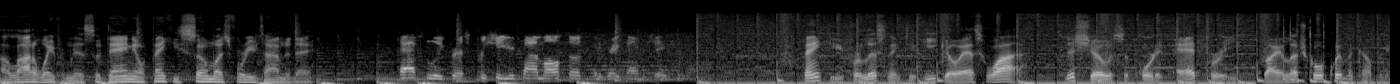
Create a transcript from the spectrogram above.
a lot away from this. So, Daniel, thank you so much for your time today. Absolutely, Chris. Appreciate your time also. It's been a great conversation. Thank you for listening to EECO Ask Why. This show is supported ad free by Electrical Equipment Company.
